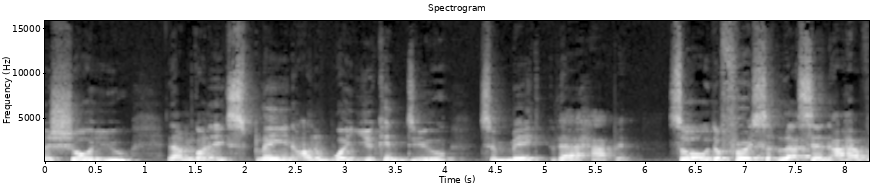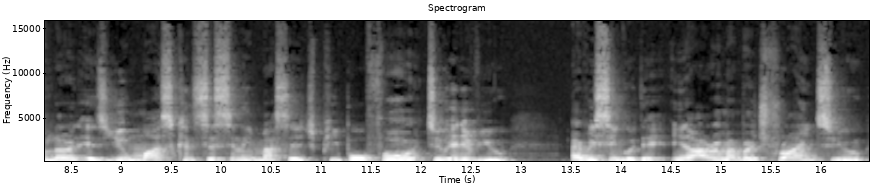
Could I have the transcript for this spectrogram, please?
to show you and I'm to explain on what you can do to make that happen. So, the first lesson I have learned is you must consistently message people for to interview every single day. You know, I remember trying to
